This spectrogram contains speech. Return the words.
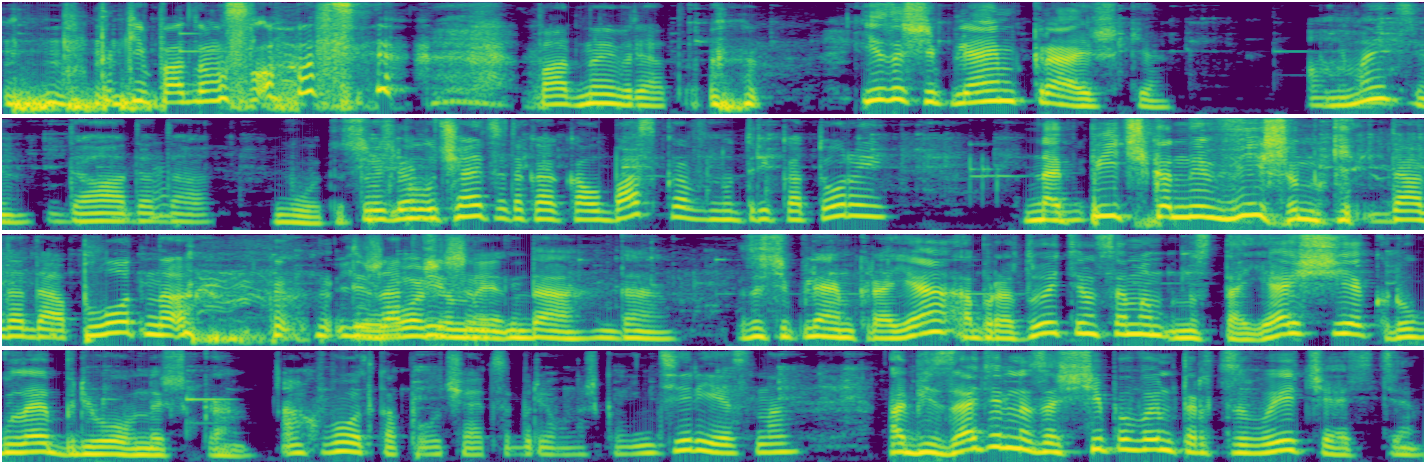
Такие по одному слову. По одной в ряд. И защипляем краешки. Понимаете? Да, да, да. Вот. То есть получается такая колбаска, внутри которой, Напичканы вишенки. да, да, да, плотно лежат вишенки. Да, да. Защипляем края, образуя тем самым настоящее круглое бревнышко. Ах, вот как получается бревнышко. Интересно. Обязательно защипываем торцевые части.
